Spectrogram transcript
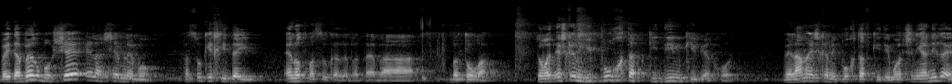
וידבר משה אל השם לאמור. פסוק יחידאי. אין עוד פסוק כזה בתורה. זאת אומרת, יש כאן היפוך תפקידים כביכול. ולמה יש כאן היפוך תפקידים? עוד שנייה נראה.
